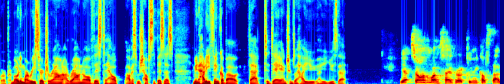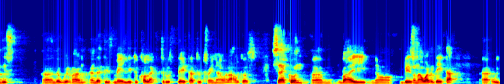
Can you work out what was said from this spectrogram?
or promoting more research around around all of this to help, obviously, which helps the business. I mean, how do you think about that today in terms of how you how you use that? Yeah, so on one side there are clinical studies uh, that we run, and that is mainly to collect truth data to train our algos. Second, um, by you know, based on our data, uh, we,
